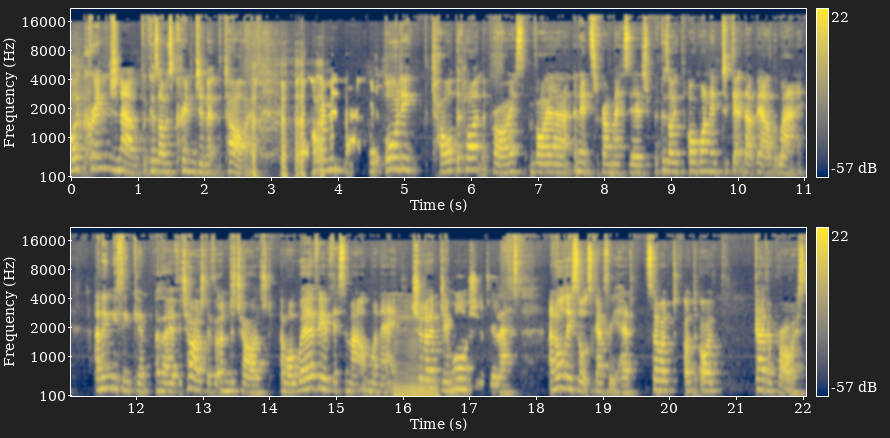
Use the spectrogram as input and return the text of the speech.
I cringe now because I was cringing at the time. but I remember I'd already told the client the price via an Instagram message because I, I wanted to get that bit out of the way. And then you're thinking, have I overcharged? Have I undercharged? Am I worthy of this amount of money? Mm. Should I do more? Should I do less? And all these thoughts are going through your head. So I, I, I gave a price.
